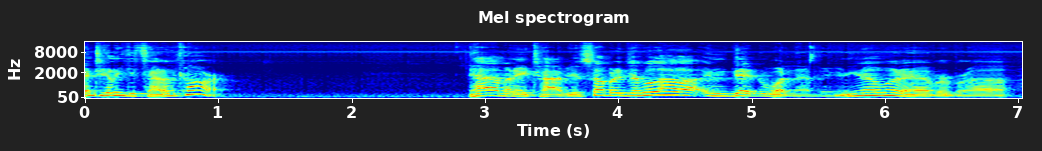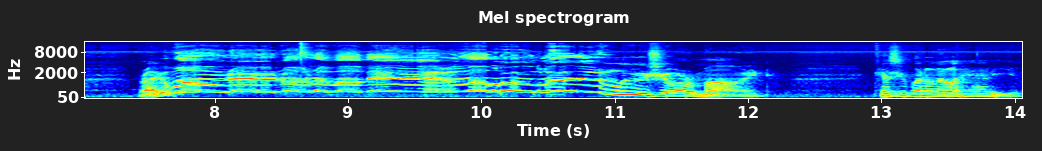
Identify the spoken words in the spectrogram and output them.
until he gets out of the car. How many times somebody just la la and then whatever you know whatever, bro, right? Lose your mind because he went a little ahead of you.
